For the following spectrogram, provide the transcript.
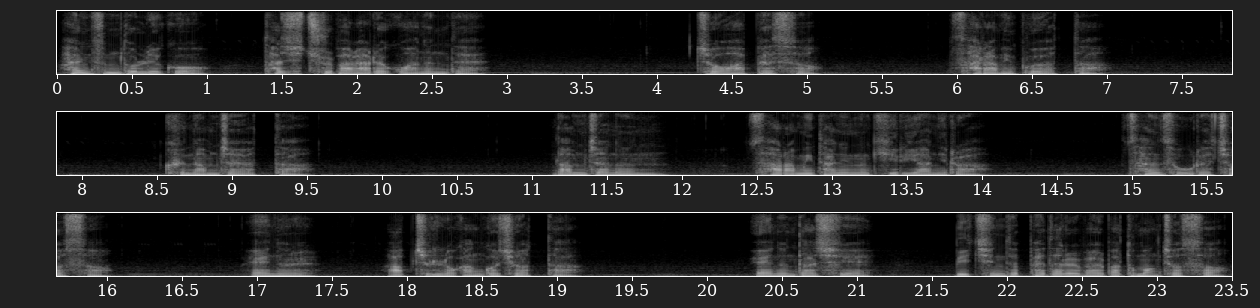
한숨 돌리고 다시 출발하려고 하는데 저 앞에서 사람이 보였다. 그 남자였다. 남자는 사람이 다니는 길이 아니라 산속을 헤쳐서 앤을 앞질러 간 것이었다. 앤은 다시 미친 듯 페달을 밟아 도망쳤어.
